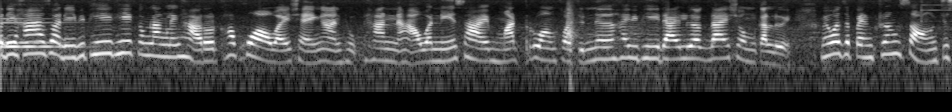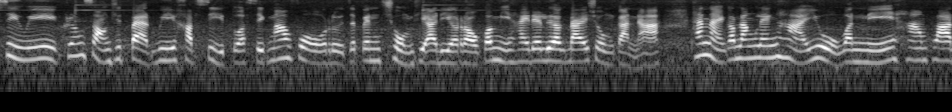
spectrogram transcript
สวัสดีค่ะ สวัสดีพี่ๆที่กำลังเล็งหารถครอบครัวไว้ใช้งานทุกท่านนะคะ วันนี้ทรายมัดรวม Fortuner ให้พี่ๆได้เลือกได้ชมกันเลย ไม่ว่าจะเป็นเครื่อง 2.4V เครื่อง 2.8V ขับ 4 ตัว Sigma 4 หรือจะเป็นโฉม TRD เราก็มีให้ได้เลือกได้ชมกันนะคะท่านไหนกำลังเล็งหาอยู่วันนี้ห้ามพลาด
